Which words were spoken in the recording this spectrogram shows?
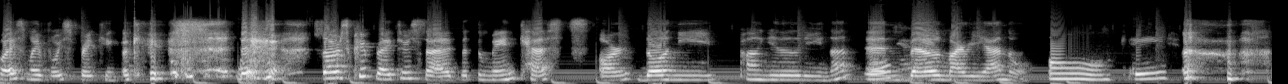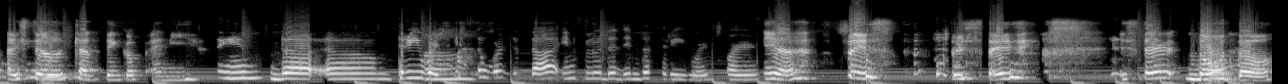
Why is my voice breaking? Okay. the, so our scriptwriter said that the main casts are Donny Pangilinan and Yes. Belle Mariano. Oh, okay. I still can't think of any. Same. The um three words. Ah. Is the word the included in the three words or Yeah, please, please say. Is there no the?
